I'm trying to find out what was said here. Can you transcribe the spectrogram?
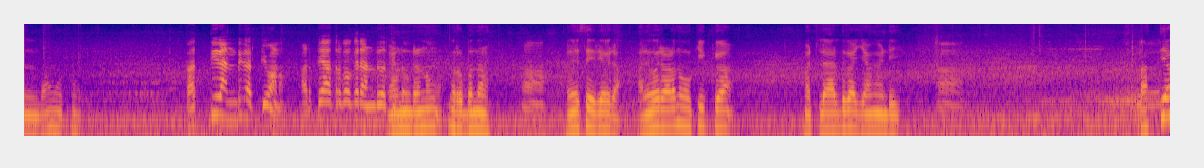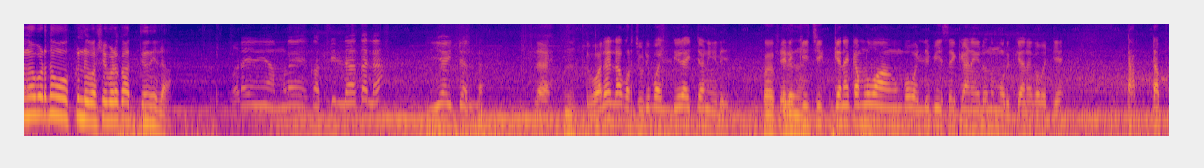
എന്താ മൂർച്ച കത്തി രണ്ട് കത്തി വേണം. അടുത്ത യാത്രക്കൊക്കെ രണ്ട് കത്തി. രണ്ടെണ്ണം നിർബന്ധമാണ്. ആ. അത് ശരിയാവില്ല. അല്ലെങ്കിൽ ഒരാളെ നോക്കി നിൽക്കുക മറ്റുള്ളവരത് കഴിയാൻ വേണ്ടി. കത്തി അങ്ങ് ഇവിടെ നോക്കുന്നുണ്ട്. പക്ഷെ ഇവിടെ കത്തിയൊന്നുമില്ല. ഇവിടെ നമ്മളെ കത്തി ഇല്ലാത്തല്ല ഈ ഐറ്റം അല്ല. അല്ലേ? ഇതുപോലെ അല്ല കുറച്ചുകൂടി വലിയൊരു ഐറ്റം ആണെങ്കിലേ. കുഴപ്പമില്ല. ശരിക്കും ചിക്കനൊക്കെ നമ്മൾ വാങ്ങുമ്പോൾ വലിയ പീസൊക്കെ ആണെങ്കിലും ഒന്ന് മുറിക്കാനൊക്കെ പറ്റിയ ടപ്പ് ടപ്പ്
